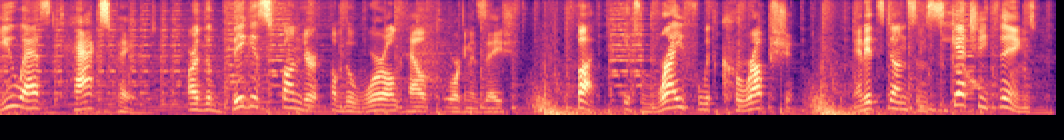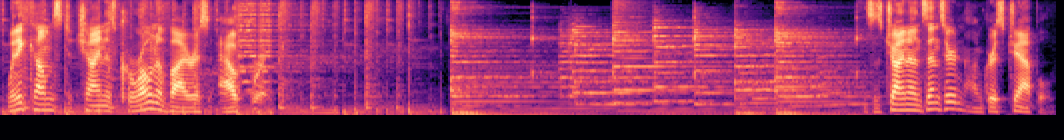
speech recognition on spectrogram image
U.S. taxpayers are the biggest funder of the World Health Organization. But it's rife with corruption, and it's done some sketchy things when it comes to China's coronavirus outbreak. This is China Uncensored. I'm Chris Chappell.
